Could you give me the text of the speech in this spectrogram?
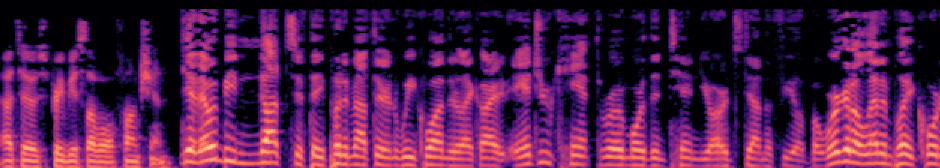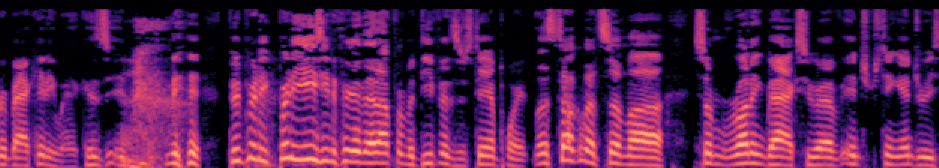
uh, to his previous level of function. Yeah, that would be nuts if they put him out there in week one. They're like, all right, Andrew can't throw more than 10 yards down the field, but we're going to let him play quarterback anyway, cause it'd be pretty, pretty easy to figure that out from a defensive standpoint. Let's talk about some, uh, some running backs who have interesting injuries.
